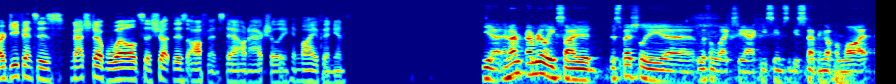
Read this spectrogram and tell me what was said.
our defense is matched up well to shut this offense down. Actually, in my opinion. Yeah, and I'm I'm really excited, especially uh, with Oleksiak. He seems to be stepping up a lot.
